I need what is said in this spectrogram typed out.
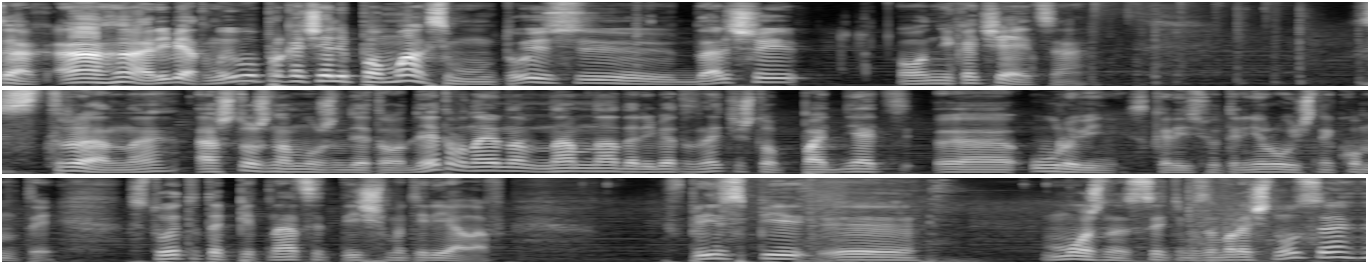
Так, ага, ребят, мы его прокачали по максимуму. То есть, э, дальше он не качается. Странно. А что же нам нужно для этого? Для этого, наверное, нам надо, ребята, знаете что? Поднять э, уровень, скорее всего, тренировочной комнаты. Стоит это 15 тысяч материалов. В принципе, э, можно с этим заморочнуться.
